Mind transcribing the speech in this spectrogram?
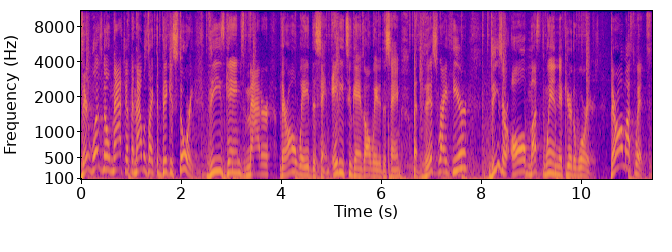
There was no matchup, and that was like the biggest story. These games matter. They're all weighed the same. 82 games all weighted the same. But this right here, these are all must win if you're the Warriors. They're all must wins.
